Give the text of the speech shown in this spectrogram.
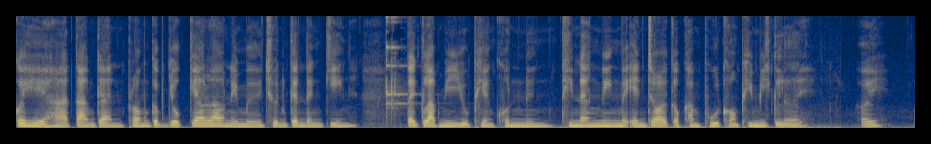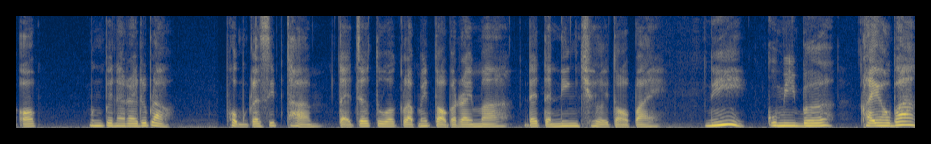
ก็เฮฮาตามกัน พร้อมกับยกแก้วเหล้าในมือชนกันดังกิ้ง แต่กลับมีอยู่เพียงคนหนึ่งที่นั่งนิ่งไม่เอนจอยกับคำพูดของพี่มิกเลย เฮ้ยออฟมึงเป็นอะไรหรือเปล่า ผมกระซิบถาม แต่เจ้าตัวกลับไม่ตอบอะไรมา ได้แต่นิ่งเฉยต่อไป นี่ กูมีเบอร์ ใครเอาบ้าง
